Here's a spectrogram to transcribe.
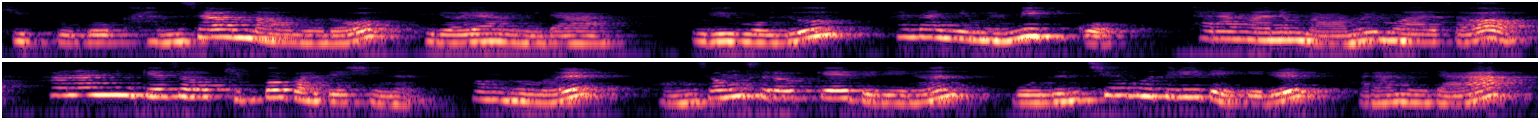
기쁘고 감사한 마음으로 드려야 합니다. 우리 모두 하나님을 믿고 사랑하는 마음을 모아서 하나님께서 기뻐 받으시는 헌금을 정성스럽게 드리는 모든 친구들이 되기를 바랍니다.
